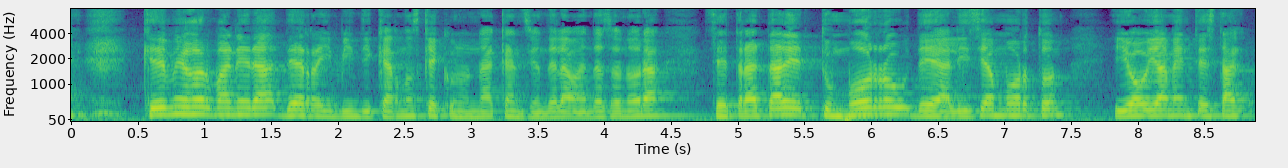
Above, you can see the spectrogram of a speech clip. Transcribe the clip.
qué mejor manera de reivindicarnos que con una canción de la banda sonora. Se trata de Tomorrow de Alicia Morton y obviamente está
